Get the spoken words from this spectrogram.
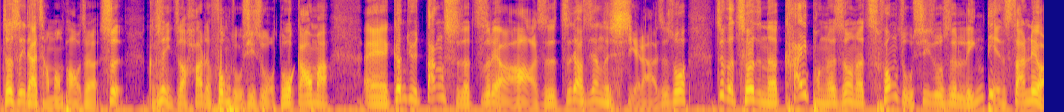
这是一台敞篷跑车，是，可是你知道它的风阻系数有多高吗？哎，根据当时的资料啊，是资料是这样子写的，是说这个车子呢，开棚的时候呢，风阻系数是零点三六，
